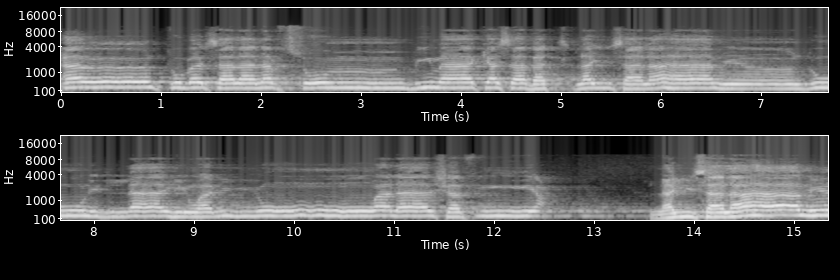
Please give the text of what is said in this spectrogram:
أن تبسل نفس بما كسبت ليس لها من دون الله ولي ولا شفيع. ليس لها من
